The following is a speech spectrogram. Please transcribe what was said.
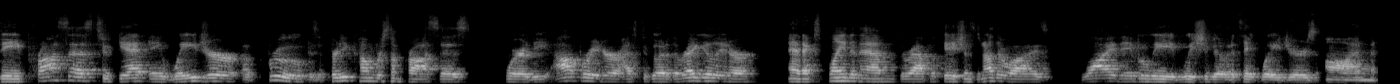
The process to get a wager approved is a pretty cumbersome process where the operator has to go to the regulator and explain to them through applications and otherwise why they believe we should be able to take wagers on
